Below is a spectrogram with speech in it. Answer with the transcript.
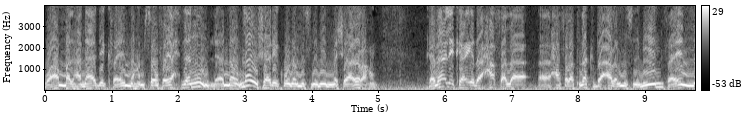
وأما الهنادك فإنهم سوف يحزنون لأنهم لا يشاركون المسلمين مشاعرهم. كذلك إذا حصل آه، حصلت نكبة على المسلمين فإن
